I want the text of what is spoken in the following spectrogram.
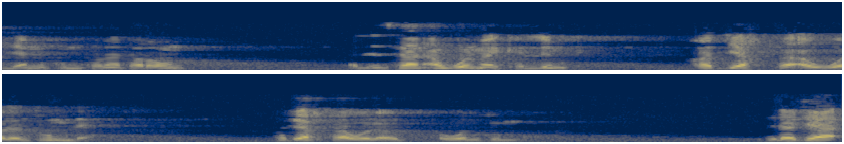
لأنكم كما ترون الإنسان أول ما يكلمك قد يخفى أول الجملة قد يخفى أول أول الجملة إذا جاء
